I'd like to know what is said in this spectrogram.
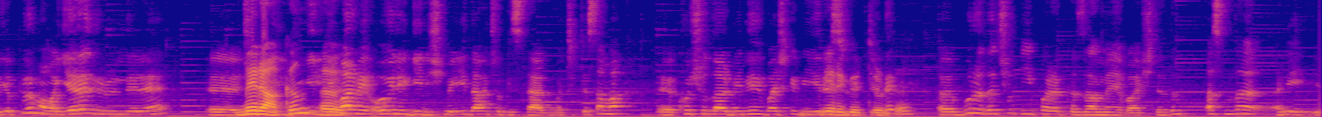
yapıyorum ama yerel ürünlere e, çok Merakın, ilgi- evet. var ve öyle gelişmeyi daha çok isterdim açıkçası ama e, koşullar beni başka bir yere, Yere sürükledi. götürdü. Ee, Burada çok iyi para kazanmaya başladım. Aslında hani e,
